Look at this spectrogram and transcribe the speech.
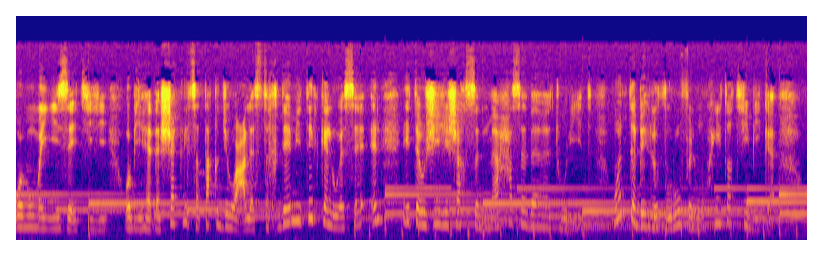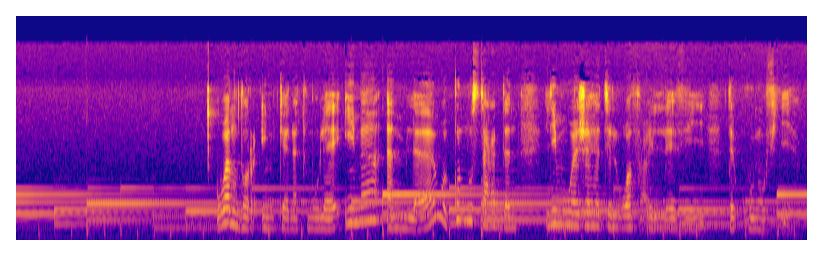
ومميزاته وبهذا الشكل ستقدر على استخدام تلك الوسائل لتوجيه شخص ما حسب ما تريد. وانتبه للظروف المحيطة بك. وانظر إن كانت ملائمة أم لا وكن مستعدا لمواجهة الوضع الذي تكون فيه.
